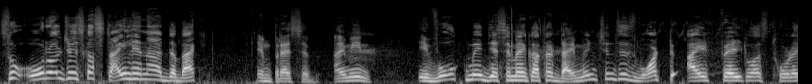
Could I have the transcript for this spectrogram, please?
so overall जो इसका स्टाइल है ना at the back impressive I mean Evoque में जैसे मैं कहा था dimension is what I felt was थोड़ा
